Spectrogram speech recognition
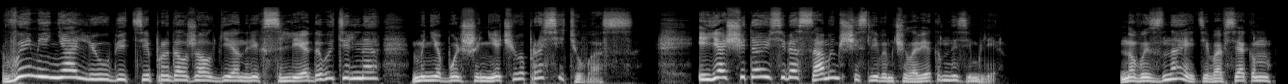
«Вы меня любите», — продолжал Генрих, «следовательно, мне больше нечего просить у вас, и я считаю себя самым счастливым человеком на земле». Но вы знаете, во всяком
